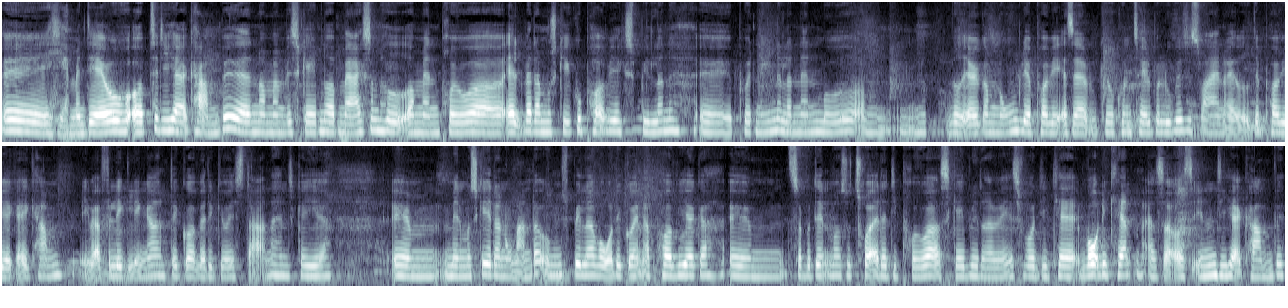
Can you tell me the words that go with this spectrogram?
Øh, jamen det er jo op til de her kampe, at når man vil skabe noget opmærksomhed, og man prøver alt, hvad der måske kunne påvirke spillerne øh, på den ene eller den anden måde. Og nu ved jeg jo ikke, om nogen bliver påvirket. Altså jeg kan jo kun tale på Lukas' vejen, og jeg ved, det påvirker ikke ham. I hvert fald ikke længere. Det kan godt være, det gjorde i starten af hans karriere. Øhm, men måske er der nogle andre unge spillere, hvor det går ind og påvirker. Øhm, så på den måde, så tror jeg, at de prøver at skabe lidt revage, hvor de kan, hvor de kan altså også inden de her kampe.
